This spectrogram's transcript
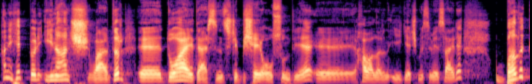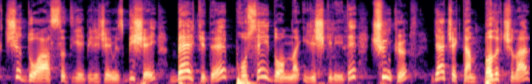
Hani hep böyle inanç vardır. E, dua edersiniz işte bir şey olsun diye e, havaların iyi geçmesi vesaire. Balıkçı duası diyebileceğimiz bir şey belki de Poseidon'la ilişkiliydi. Çünkü gerçekten balıkçılar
